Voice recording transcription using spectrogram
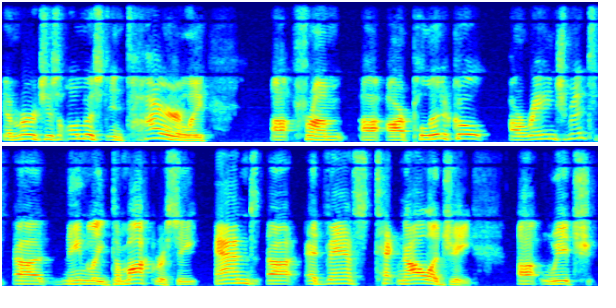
emerges almost entirely uh, from uh, our political arrangement, uh, namely democracy, and uh, advanced technology, uh, which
